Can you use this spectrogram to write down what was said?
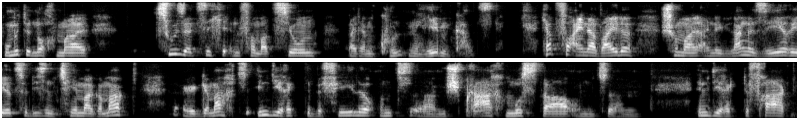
womit du nochmal zusätzliche Informationen bei deinem Kunden heben kannst. Ich habe vor einer Weile schon mal eine lange Serie zu diesem Thema gemacht, äh, gemacht indirekte Befehle und ähm, Sprachmuster und ähm, indirekte Fragen.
